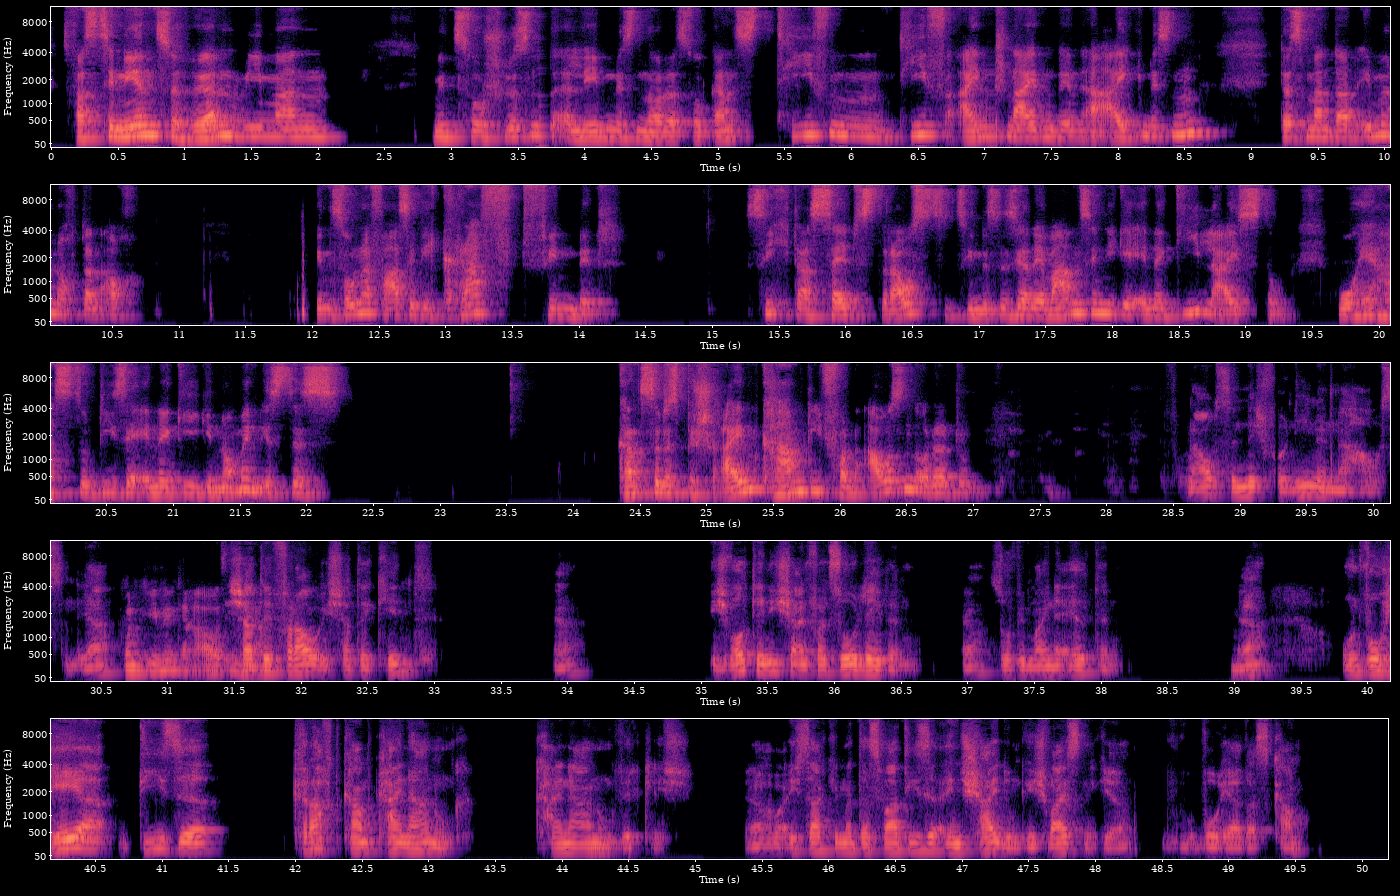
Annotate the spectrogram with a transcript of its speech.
faszinierend zu hören, wie man mit so Schlüsselerlebnissen oder so ganz tiefen, tief einschneidenden Ereignissen, dass man dort immer noch dann auch in so einer Phase die Kraft findet, sich da selbst rauszuziehen. Das ist ja eine wahnsinnige Energieleistung. Woher hast du diese Energie genommen? Ist es, kannst du das beschreiben? Kam die von außen oder du, von außen, nicht von innen nach außen. Ja? Von innen nach außen. Ich hatte ja. Frau, ich hatte Kind. Ja? Ich wollte nicht einfach so leben, ja? so wie meine Eltern. Ja? Und woher diese Kraft kam, keine Ahnung. Keine Ahnung wirklich. Ja, aber ich sage immer, das war diese Entscheidung. Ich weiß nicht, ja, woher das kam.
